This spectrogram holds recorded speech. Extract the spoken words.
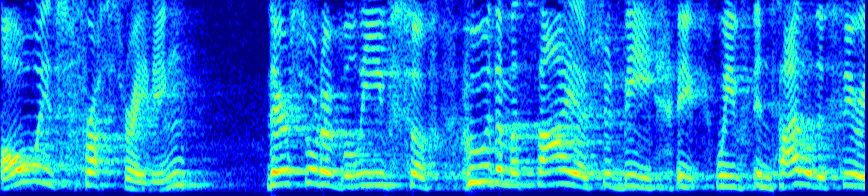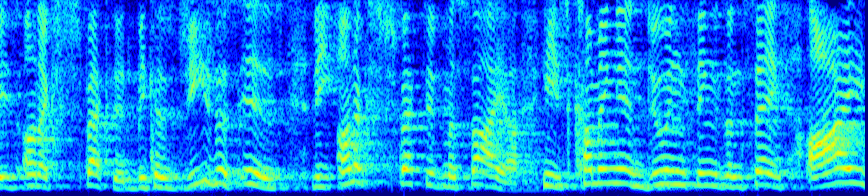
always frustrating their sort of beliefs of who the Messiah should be. We've entitled this series Unexpected because Jesus is the unexpected Messiah. He's coming and doing things and saying, I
